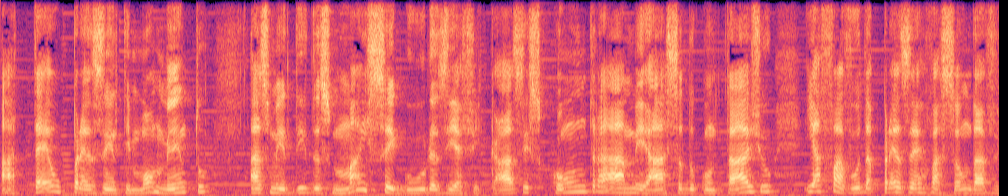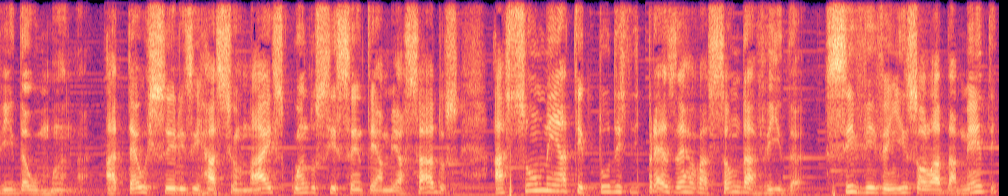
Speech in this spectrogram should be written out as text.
até o presente momento, as medidas mais seguras e eficazes contra a ameaça do contágio e a favor da preservação da vida humana. Até os seres irracionais, quando se sentem ameaçados, assumem atitudes de preservação da vida. Se vivem isoladamente,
